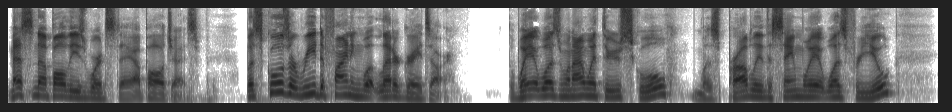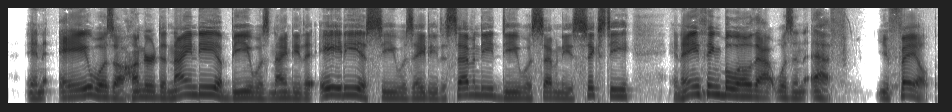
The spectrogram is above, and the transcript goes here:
messing up all these words today. I apologize. But schools are redefining what letter grades are. The way it was when I went through school was probably the same way it was for you. An A was 100 to 90, a B was 90 to 80, a C was 80 to 70, D was 70 to 60, and anything below that was an F. You failed.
